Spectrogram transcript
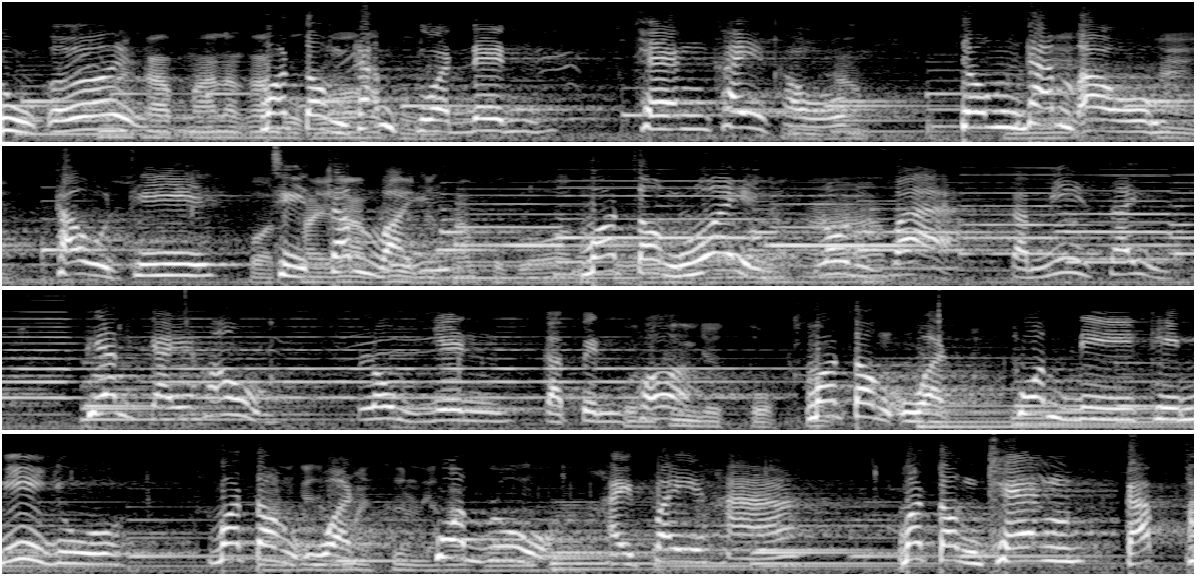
ลูกเอ้ยครับมาแล้วครับบ่ต้องทำตัวเด่นแข่งไข่เขาครับจงทำเอาให้เท่าทีปลอดที่ภัยทำไหวราบรื่นนะครับถูกล้อบ่ต้องรวยล้นฟ้ากับมีไส้เพียงใจเฮาลมเย็นก็เป็นฝนพ่อเพิ่งหยุดตกบ่ต้องอวดความดีที่มีอยู่บ่ต้องอวดไม่ขึ้นเลยครับความรู้ให้ไฟหาบ่ต้องแข่งกับไผ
